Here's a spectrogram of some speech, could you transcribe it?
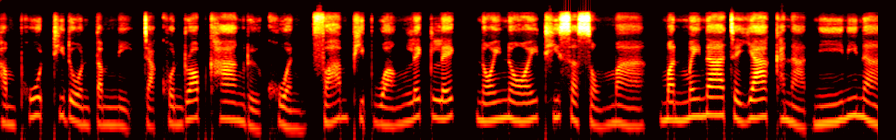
คำพูดที่โดนตำหนิจากคนรอบข้างหรือควรความผิดหวังเล็กๆ น้อยๆ ที่สะสมมา มันไม่น่าจะยากขนาดนี้นี่นา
